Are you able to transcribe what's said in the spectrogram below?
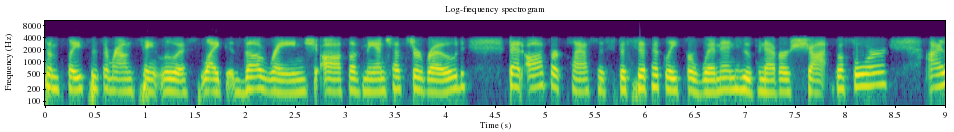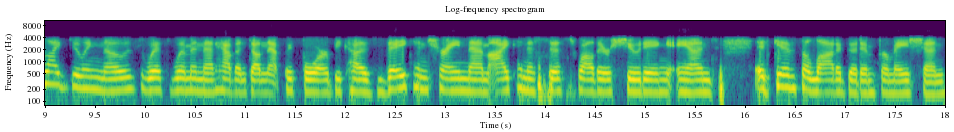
some places around St. Louis, like the range off of Manchester Road, that offer classes specifically for women who've never shot before. I like doing those with women that haven't done that before because they can train them. I can assist while they're shooting, and it gives a lot of good information.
